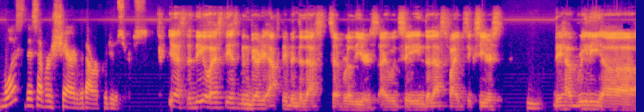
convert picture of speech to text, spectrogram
Was this ever shared with our producers? Yes, the DOST has been very active in the last several years. I would say in the last five, six years, mm-hmm. they have really uh,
